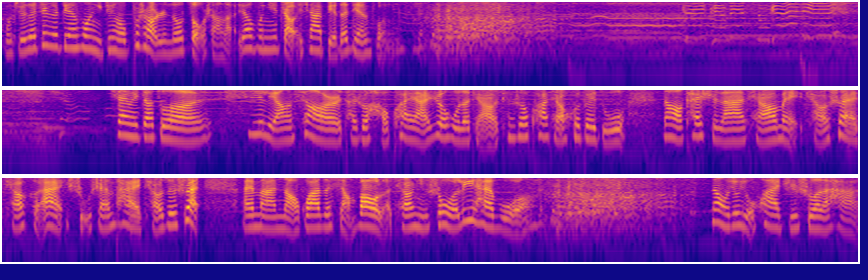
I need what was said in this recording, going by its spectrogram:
我觉得这个巅峰已经有不少人都走上了，要不你找一下别的巅峰。下一位叫做西凉俏儿，他说好快呀，热乎的条，听说夸条会被毒，那我开始啦，条美，条帅，条可爱，蜀山派条最帅，哎妈，脑瓜子想爆了，条你说我厉害不？那我就有话直说了哈，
